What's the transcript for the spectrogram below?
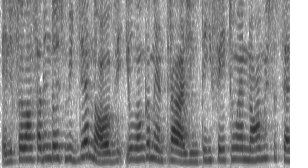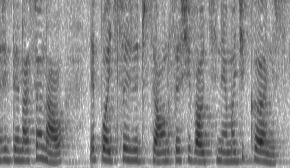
Ele foi lançado em 2019 e o longa-metragem tem feito um enorme sucesso internacional depois de sua exibição no Festival de Cinema de Cannes,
